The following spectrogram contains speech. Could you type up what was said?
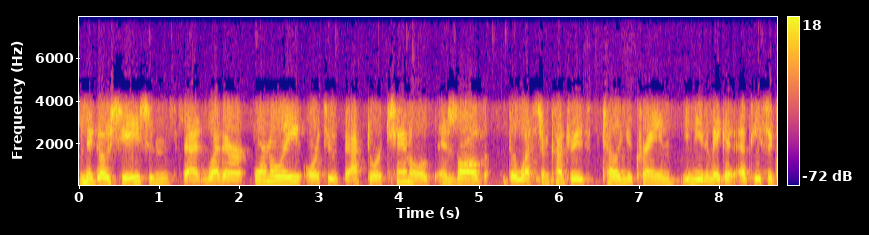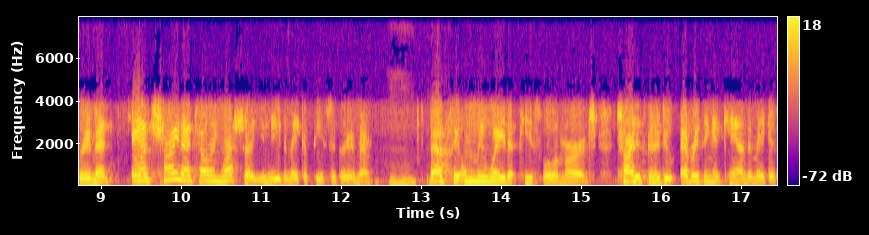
negotiations that, whether formally or through backdoor channels, involve the Western countries telling Ukraine you need to make a, a peace agreement, and China telling Russia you need to make a peace agreement. Mm-hmm. That's the only way that peace will emerge. China's going to do everything it can to make it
